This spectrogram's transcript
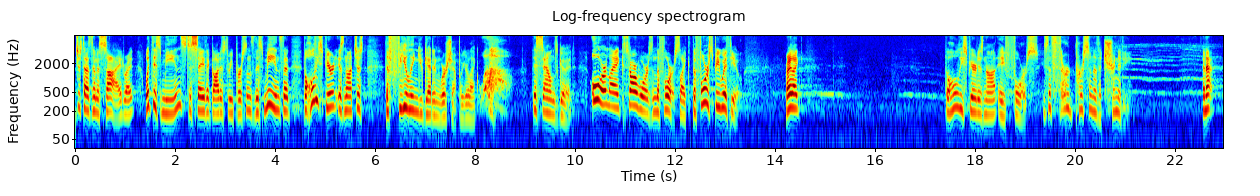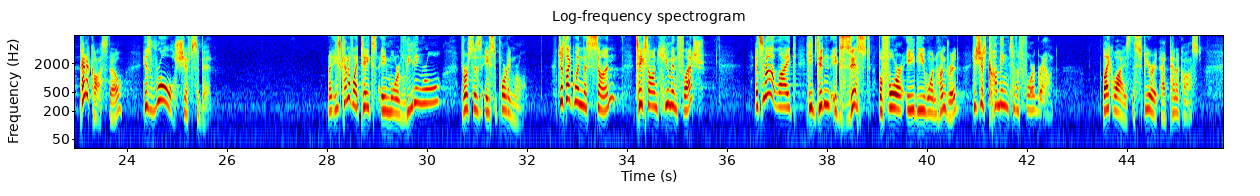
Just as an aside, right? What this means to say that God is three persons, this means that the Holy Spirit is not just the feeling you get in worship where you're like, whoa, this sounds good. Or like Star Wars and the Force, like the Force be with you, right? Like the Holy Spirit is not a force, He's the third person of the Trinity. And at Pentecost, though, his role shifts a bit. He's kind of like takes a more leading role versus a supporting role. Just like when the Son takes on human flesh, it's not like he didn't exist before AD 100, he's just coming to the foreground. Likewise, the Spirit at Pentecost.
